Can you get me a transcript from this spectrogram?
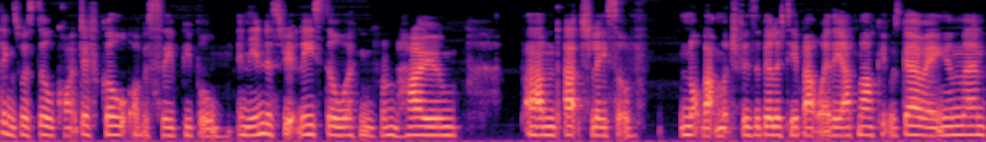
things were still quite difficult. Obviously, people in the industry, at least, still working from home, and actually, sort of not that much visibility about where the ad market was going. And then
